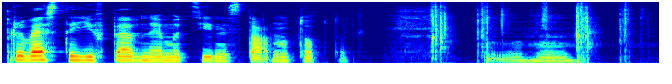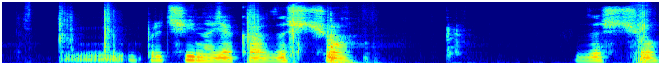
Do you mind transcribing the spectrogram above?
привести її в певний емоційний стан. Ну, тобто, угу. причина яка, за що? За що?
